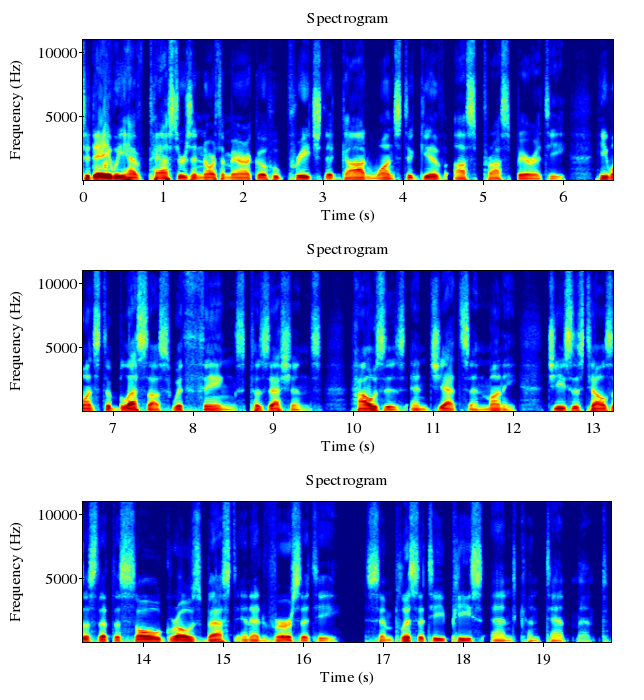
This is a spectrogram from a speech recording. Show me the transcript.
Today, we have pastors in North America who preach that God wants to give us prosperity. He wants to bless us with things, possessions, houses, and jets and money. Jesus tells us that the soul grows best in adversity, simplicity, peace, and contentment.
